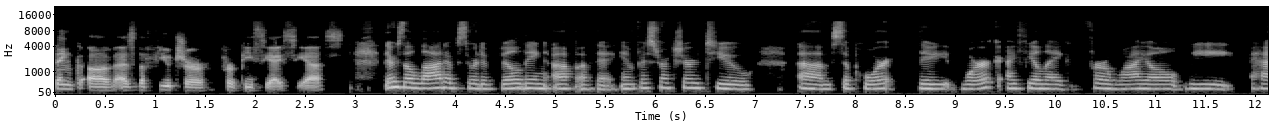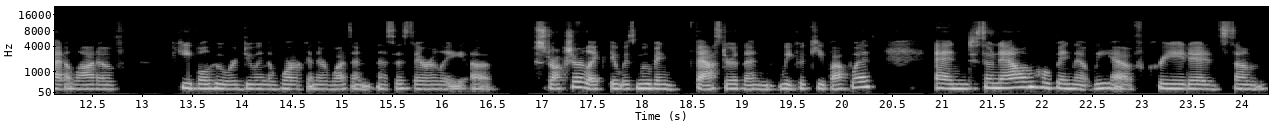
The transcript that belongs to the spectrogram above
think of as the future for PCICS? There's a lot of sort of building up of the infrastructure to um, support the work. I feel like for a while we had a lot of people who were doing the work and there wasn't necessarily a structure like it was moving faster than we could keep up with. And so now i'm hoping that we have created some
